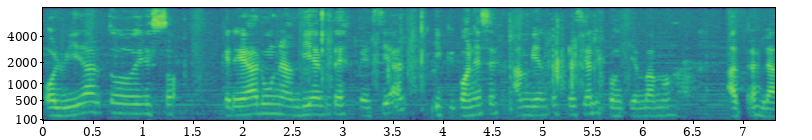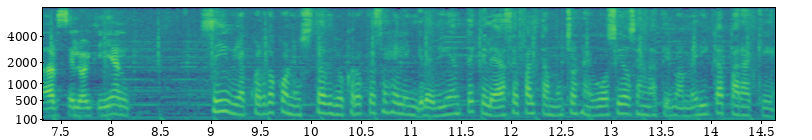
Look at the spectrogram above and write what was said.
olvidar todo eso, crear un ambiente especial y que con ese ambiente especial es con quien vamos a trasladárselo al cliente. Sí, de acuerdo con usted, yo creo que ese es el ingrediente que le hace falta a muchos negocios en Latinoamérica para que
